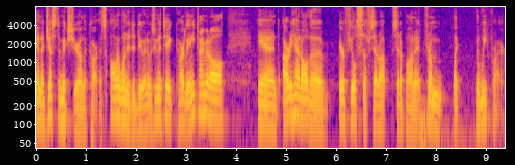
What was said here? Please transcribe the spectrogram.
and adjust the mixture on the car. That's all I wanted to do, and it was going to take hardly any time at all. And I already had all the air fuel stuff set up set up on it from like the week prior.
